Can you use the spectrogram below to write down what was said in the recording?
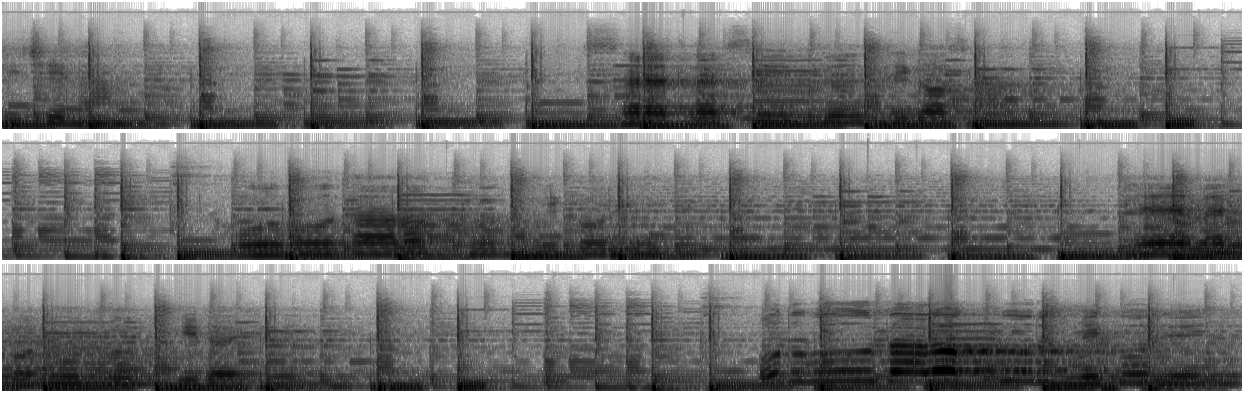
kicsimám, szeretlek szívből igazán. Hol voltál akkor, mikor én, elmegfordultlak idején? Ott voltál akkor, mikor én,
